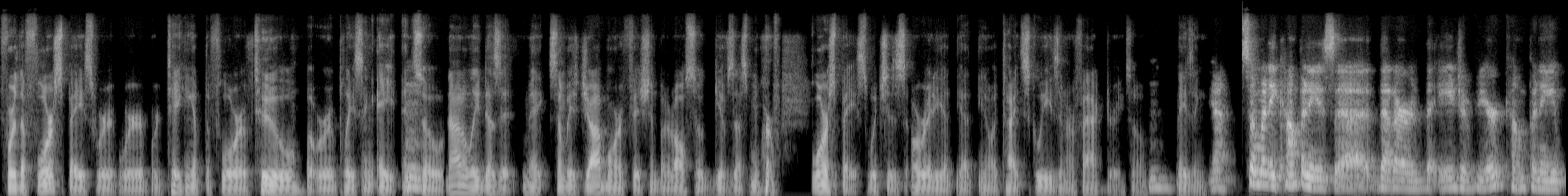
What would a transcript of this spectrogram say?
for the floor space, we're we're we're taking up the floor of two, but we're replacing eight. And mm. so not only does it make somebody's job more efficient, but it also gives us more floor space, which is already a, you know a tight squeeze in our factory. So mm. amazing. Yeah, so many companies uh, that are the age of your company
